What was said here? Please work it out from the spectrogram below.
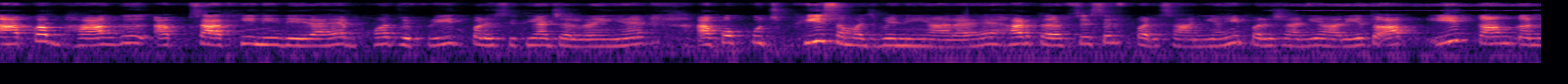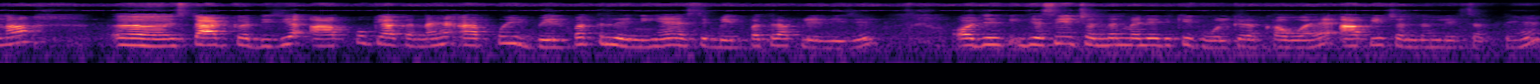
आपका भाग आप साथ ही नहीं दे रहा है, बहुत विपरीत परिस्थितियाँ चल रही हैं, आपको कुछ भी समझ में नहीं आ रहा है, हर तरफ़ से सिर्फ़ परेशानियाँ ही परेशानियाँ आ रही है तो आप एक काम करना स्टार्ट कर दीजिए। आपको क्या करना है, आपको एक बेलपत्र लेनी है। ऐसे बेलपत्र आप ले लीजिए। और जैसे ये चंदन मैंने देखिए घोल के रखा हुआ है, आप ये चंदन ले सकते हैं।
